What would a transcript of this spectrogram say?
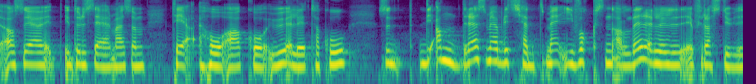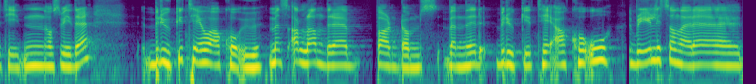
Altså, jeg introduserer meg som THAKU, eller TAKO. Så de andre som jeg har blitt kjent med i voksen alder, eller fra studietiden osv., bruker THAKU, mens alle andre barndomsvenner bruker TAKO. Det blir litt sånn derre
